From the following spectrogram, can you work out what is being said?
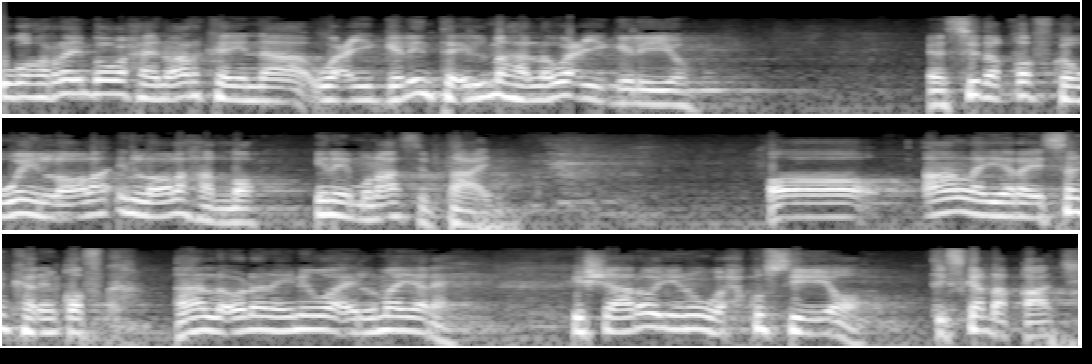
Ugu horraynba waxaynu arkaynaa wacyigelinta ilmaha la wacyigeliyo ee sida qofka weyn loola in loola hadlo inay munaasib tahay. Oo aan la yaraysan karin qofka aan la odhanaynin waa ilmo yare ishaarooyin uu wax ku siiyo iska dhaqaaji.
